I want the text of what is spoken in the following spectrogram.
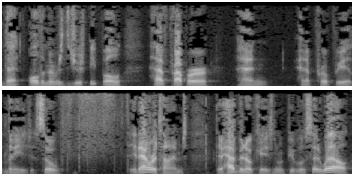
that all the members of the Jewish people have proper and and appropriate lineages. So in our times, there have been occasions when people have said, well,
